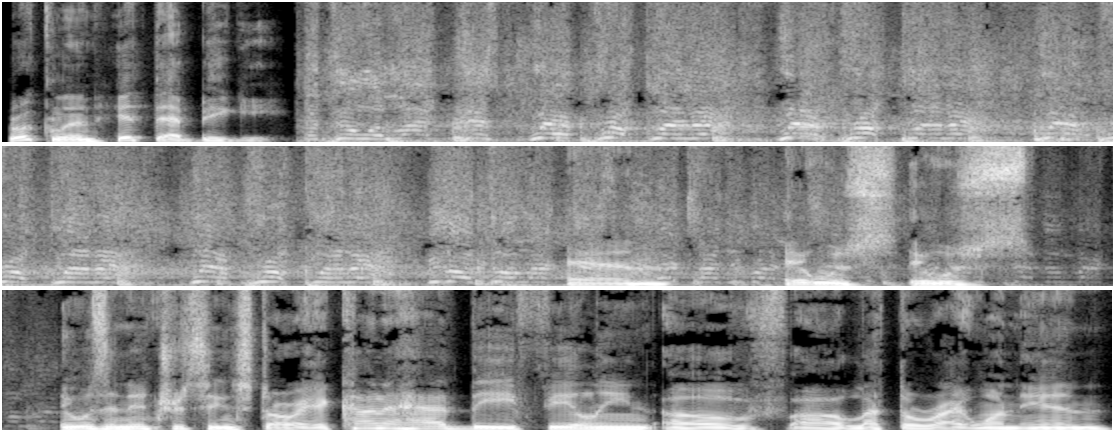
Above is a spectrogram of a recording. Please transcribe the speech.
Brooklyn hit that biggie. And it was it was it was an interesting story. It kind of had the feeling of uh, "Let the Right One In"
